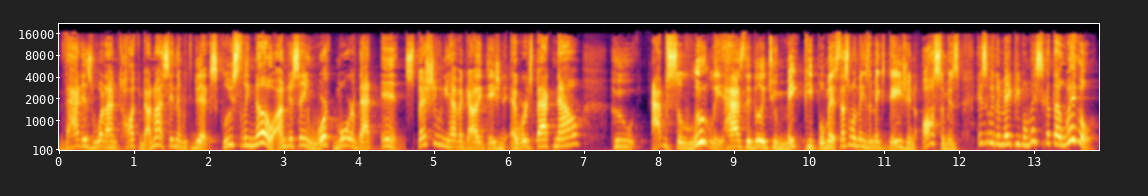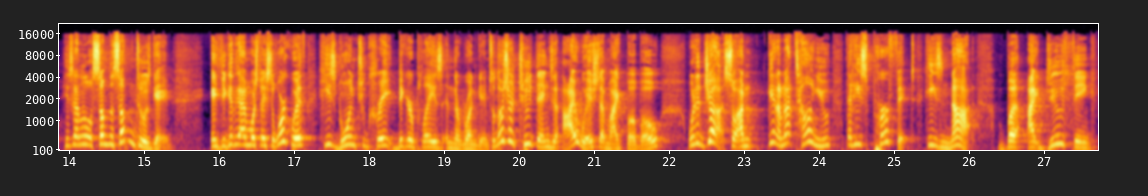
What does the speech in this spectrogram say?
That is what I'm talking about. I'm not saying that we have to do that exclusively. No, I'm just saying work more of that in, especially when you have a guy like Daijun Edwards back now who absolutely has the ability to make people miss. That's one of the things that makes Daijun awesome is his ability to make people miss. He's got that wiggle. He's got a little something something to his game. And if you give the guy more space to work with, he's going to create bigger plays in the run game. So those are two things that I wish that Mike Bobo would adjust. So I'm again, I'm not telling you that he's perfect. He's not. But I do think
